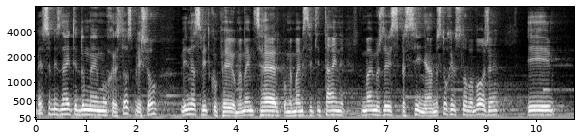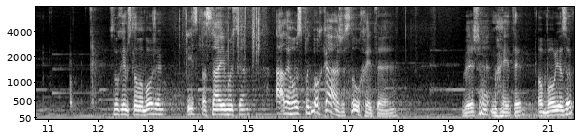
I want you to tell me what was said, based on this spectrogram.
Ми собі, знаєте, думаємо, Христос прийшов, Він нас відкупив, ми маємо церкву, ми маємо святі тайни, ми маємо можливість спасіння. Ми слухаємо Слово Боже і слухаємо Слово Боже і спасаємося. Але Господь Бог каже: слухайте, ви ще маєте обов'язок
